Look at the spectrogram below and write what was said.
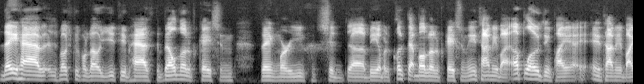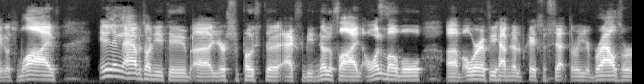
they have, as most people know, YouTube has the bell notification thing where you should uh, be able to click that bell notification anytime anybody uploads, anytime anybody goes live. Anything that happens on YouTube, uh, you're supposed to actually be notified on mobile, um, or if you have notifications set through your browser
